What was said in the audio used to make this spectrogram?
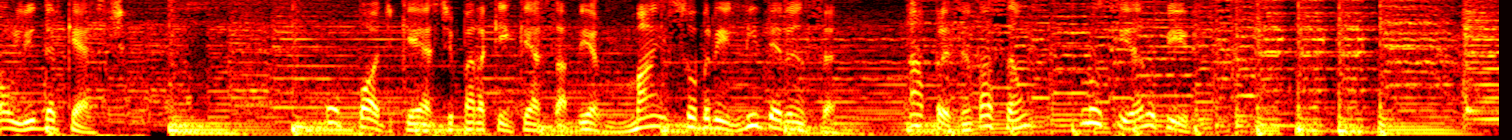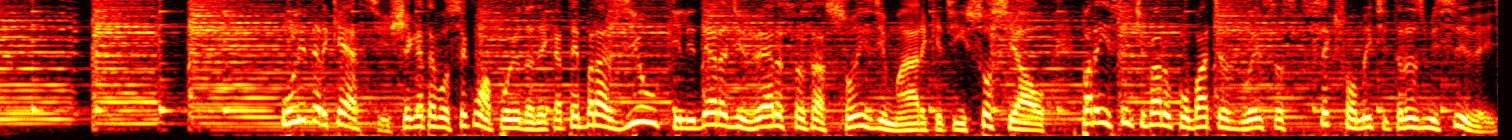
ao Leadercast, o podcast para quem quer saber mais sobre liderança. Apresentação: Luciano Pires. O Leadercast chega até você com o apoio da DKT Brasil, que lidera diversas ações de marketing social para incentivar o combate às doenças sexualmente transmissíveis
